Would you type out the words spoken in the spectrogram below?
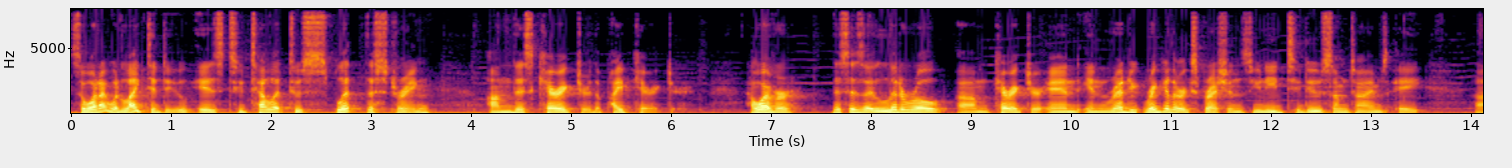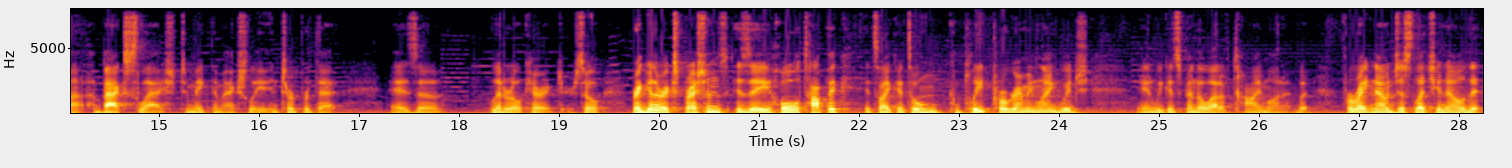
So what I would like to do is to tell it to split the string on this character, the pipe character. However, this is a literal um, character, and in regular expressions, you need to do sometimes a, uh, a backslash to make them actually interpret that as a literal character. So regular expressions is a whole topic. It's like its own complete programming language, and we could spend a lot of time on it. But for right now, just let you know that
